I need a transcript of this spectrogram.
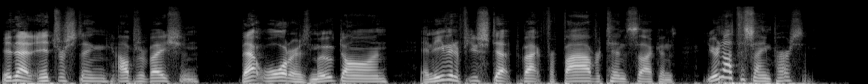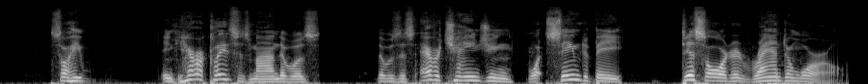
Isn't that an interesting observation? That water has moved on, and even if you stepped back for five or ten seconds, you're not the same person. So he, in Heraclitus' mind, there was there was this ever changing, what seemed to be disordered, random world.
